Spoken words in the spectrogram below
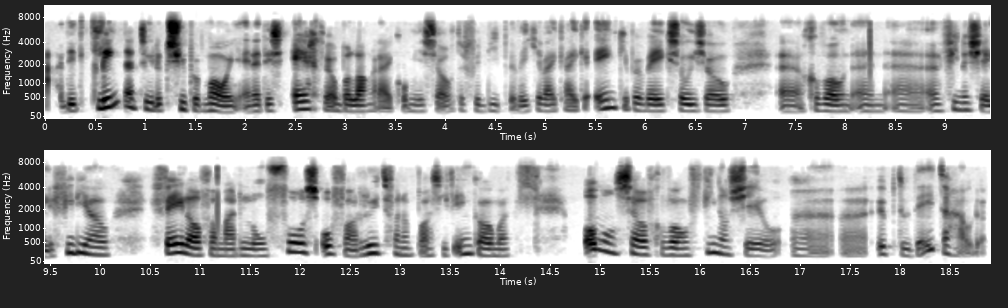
Ah, dit klinkt natuurlijk super mooi en het is echt wel belangrijk om jezelf te verdiepen. Weet je, wij kijken één keer per week sowieso gewoon een, een, financiële video. Veelal van Madelon Vos of van Ruud van een passief inkomen. Om onszelf gewoon financieel uh, up-to-date te houden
